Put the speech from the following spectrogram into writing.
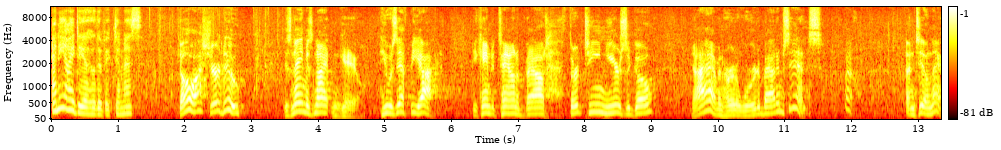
Any idea who the victim is? Oh, I sure do. His name is Nightingale. He was FBI. He came to town about 13 years ago. Now, I haven't heard a word about him since. Well, until now.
